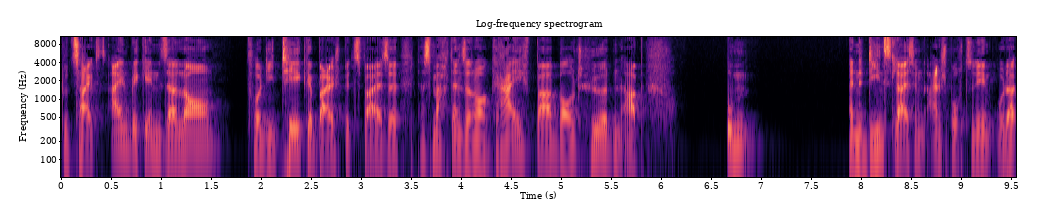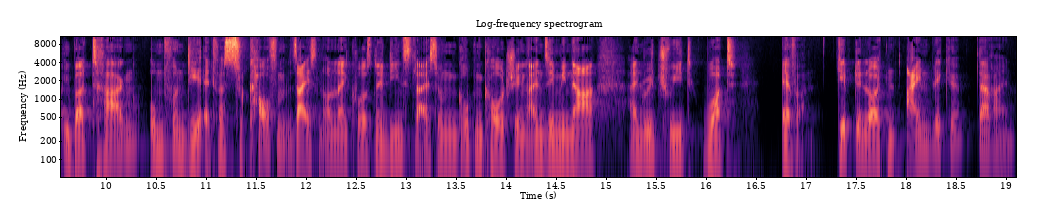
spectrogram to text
Du zeigst Einblicke in den Salon, vor die Theke beispielsweise. Das macht dein Salon greifbar, baut Hürden ab, um eine Dienstleistung in Anspruch zu nehmen oder übertragen, um von dir etwas zu kaufen, sei es ein Online-Kurs, eine Dienstleistung, ein Gruppencoaching, ein Seminar, ein Retreat, whatever. Gib den Leuten Einblicke da rein,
